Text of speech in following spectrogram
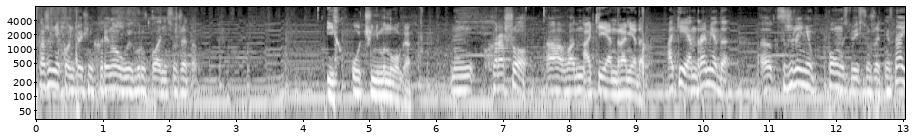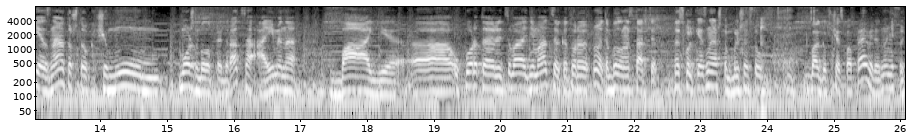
Скажи мне какую-нибудь очень хреновую игру в плане сюжета. Их очень много. Ну, хорошо. А, в Окей, Андромеда. Окей, Андромеда. Э, К сожалению, полностью весь сюжет не знаю. Я знаю то, что к чему можно было придраться, а именно баги, э, упоротая лицевая анимация, которая, ну, это было на старте. Насколько я знаю, что большинство багов сейчас поправили, но не суть.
